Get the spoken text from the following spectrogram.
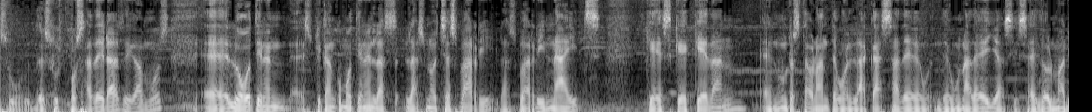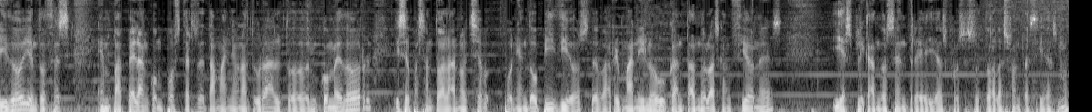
su- de sus posaderas, digamos. Eh, luego tienen, explican cómo tienen las, las noches Barry, las Barry Nights, que es que quedan en un restaurante o en la casa de, de una de ellas y se ha ido el marido y entonces empapelan con pósters de tamaño natural todo el comedor y se pasan toda la noche poniendo vídeos de Barry Manilow cantando las canciones y explicándose entre ellas pues eso todas las fantasías ¿no?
